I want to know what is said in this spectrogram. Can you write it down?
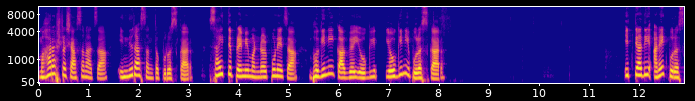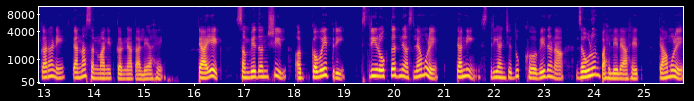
महाराष्ट्र शासनाचा इंदिरा संत पुरस्कार, साहित्यप्रेमी मंडळ पुणेचा भगिनी काव्य योगी योगिनी पुरस्कार इत्यादी अनेक पुरस्काराने त्यांना सन्मानित करण्यात आले आहे. त्या एक संवेदनशील कवयित्री, स्त्रीरोगतज्ञ असल्यामुळे त्यांनी स्त्रियांचे दुःख, वेदना जवळून पाहिलेल्या आहेत. त्यामुळे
